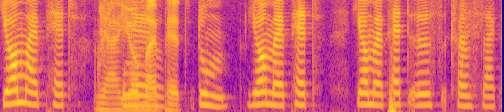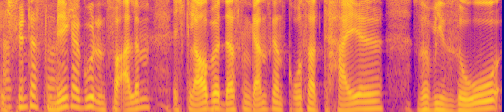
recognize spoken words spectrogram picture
You're my pet. Ach, ja, you're my so pet. Dumm. You're my pet. You're My Pet ist Tramps Like Us. Ich finde das mega gut und vor allem, ich glaube, dass ein ganz, ganz großer Teil sowieso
